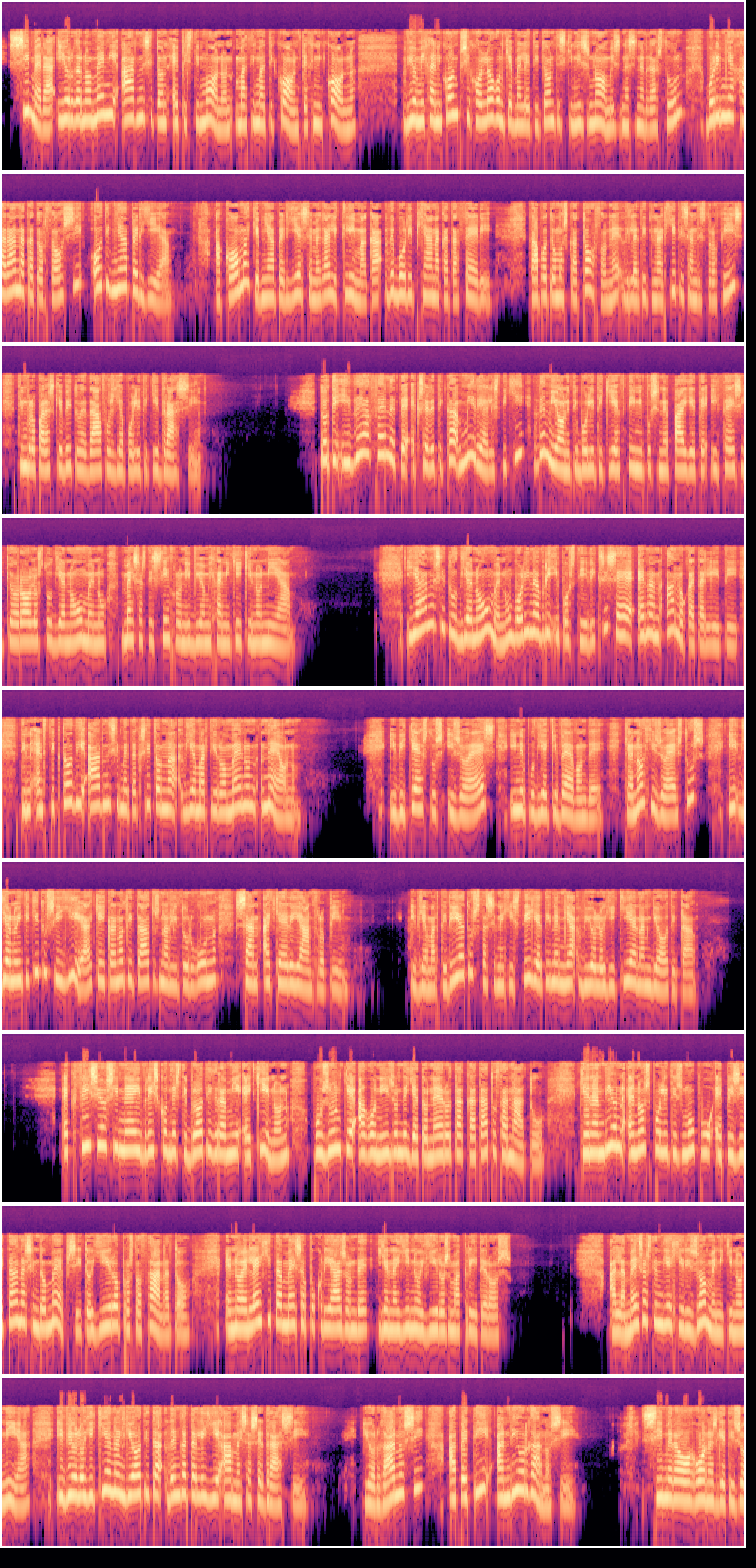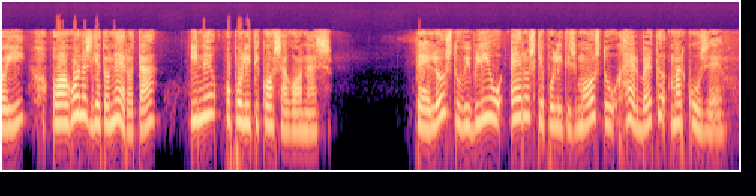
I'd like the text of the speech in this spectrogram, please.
Σήμερα η οργανωμένη άρνηση των επιστημόνων, μαθηματικών, τεχνικών, βιομηχανικών ψυχολόγων και μελετητών της κοινής γνώμης να συνεργαστούν μπορεί μια χαρά να κατορθώσει ό,τι μια απεργία. Ακόμα και μια απεργία σε μεγάλη κλίμακα δεν μπορεί πια να καταφέρει. Κάποτε όμως κατόρθωνε, δηλαδή την αρχή της αντιστροφής, την προπαρασκευή του εδάφους για πολιτική δράση. Το ότι η ιδέα φαίνεται εξαιρετικά μη ρεαλιστική δεν μειώνει την πολιτική ευθύνη που συνεπάγεται η θέση και ο ρόλος του διανοούμενου μέσα στη σύγχρονη βιομηχανική κοινωνία. Η άρνηση του διανοούμενου μπορεί να βρει υποστήριξη σε έναν άλλο καταλήτη, την ενστικτόδη άρνηση μεταξύ των διαμαρτυρωμένων νέων. Οι δικές τους οι ζωές είναι που διακυβεύονται και αν όχι οι ζωές τους, η διανοητική τους υγεία και η ικανότητά τους να λειτουργούν σαν ακέραιοι άνθρωποι. Η διαμαρτυρία τους θα συνεχιστεί γιατί είναι μια βιολογική αναγκαιότητα. Εκφύσεως οι νέοι βρίσκονται στην πρώτη γραμμή εκείνων που ζουν και αγωνίζονται για τον έρωτα κατά του θανάτου και εναντίον ενός πολιτισμού που επιζητά να συντομέψει το γύρο προς το θάνατο, ενώ ελέγχει τα μέσα που χρειάζονται για να γίνει ο γύρος μακρύτερος. Αλλά μέσα στην διαχειριζόμενη κοινωνία η βιολογική αναγκαιότητα δεν καταλήγει άμεσα σε δράση. Η οργάνωση απαιτεί αντιοργάνωση. Σήμερα ο αγώνας για τη ζωή, ο αγώνας για τον έρωτα, είναι ο πολιτικός αγώνας. Τέλος του βιβλίου «Έρος και πολιτισμός» του Herbert Marcuse.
